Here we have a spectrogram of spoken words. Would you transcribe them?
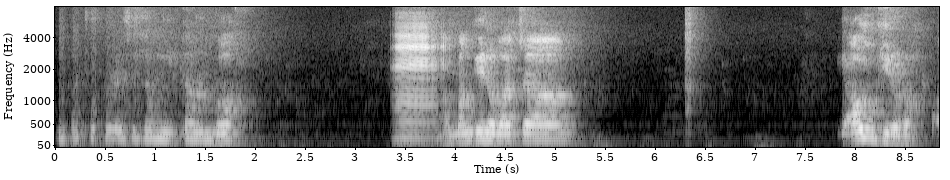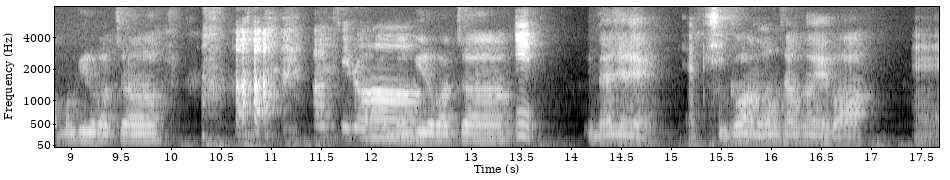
네가 초콜릿 세상에 있다는 거. 에, 안만 길어봤자 아우 길어라. 안만 길어봤자 아 길어. 어. 안만 길어봤자 it. imagine it. 역시. 그거 한번 상상해봐. 에,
